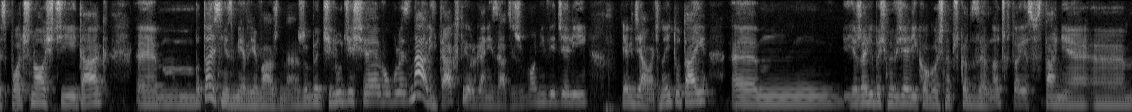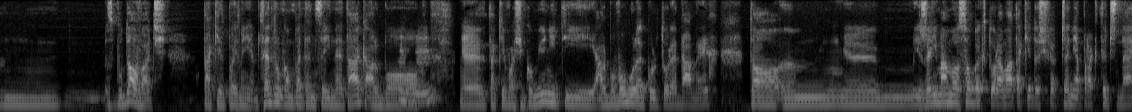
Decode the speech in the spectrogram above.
społeczności, tak? Bo to jest niezmiernie ważne, żeby ci ludzie się w ogóle znali, tak? W tej organizacji, żeby oni wiedzieli, jak działać. No i tutaj, jeżeli byśmy wzięli kogoś na przykład z zewnątrz, kto jest w stanie zbudować takie powiedzmy, nie wiem, centrum kompetencyjne, tak, albo mhm. E, takie właśnie community, albo w ogóle kulturę danych, to jeżeli mamy osobę, która ma takie doświadczenia praktyczne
